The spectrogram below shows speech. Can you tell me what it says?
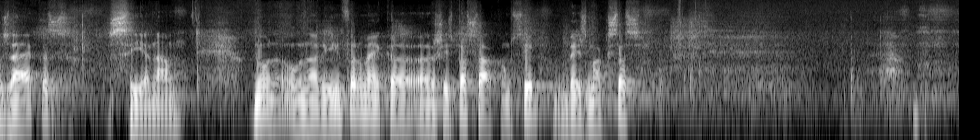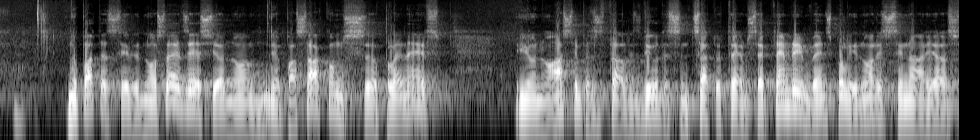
uz ēkas sienām. Nu, un, un arī informēja, ka šis pasākums ir bez maksas. Nu, pat tas ir noslēdzies, jo no pasākums plenērs jo no 18. līdz 24. septembrim Ventspilī norisinājās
